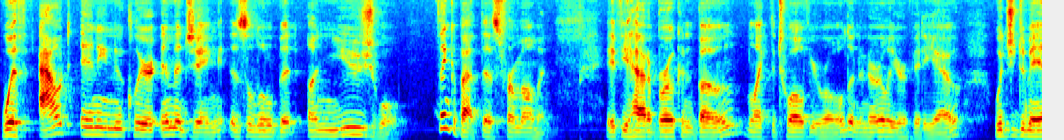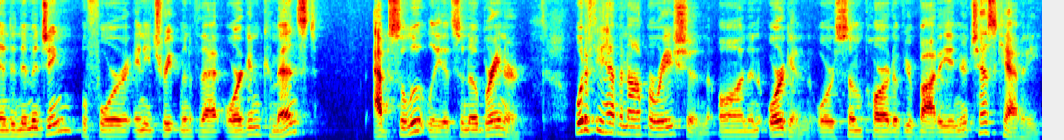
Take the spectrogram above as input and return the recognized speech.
without any nuclear imaging is a little bit unusual. Think about this for a moment. If you had a broken bone, like the 12-year-old in an earlier video, would you demand an imaging before any treatment of that organ commenced? Absolutely, it's a no-brainer. What if you have an operation on an organ or some part of your body in your chest cavity?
